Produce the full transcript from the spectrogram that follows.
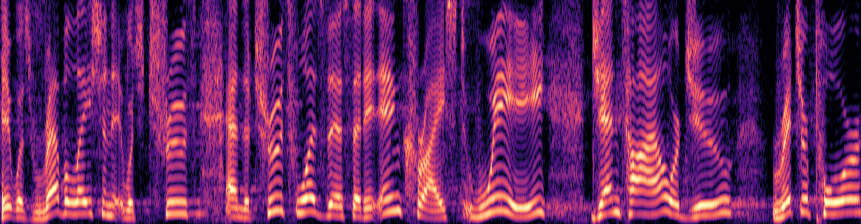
It was revelation, it was truth. And the truth was this that in Christ, we, Gentile or Jew, rich or poor,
